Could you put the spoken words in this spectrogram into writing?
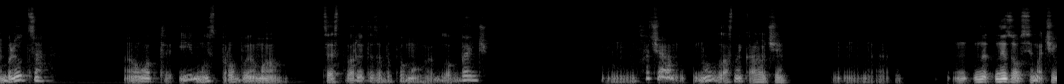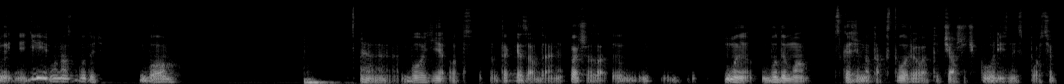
блюдце. От, і ми спробуємо це створити за допомогою Blockbench. Хоча, ну, власне кажучи, не- не зовсім очевидні дії у нас будуть, бо, е, бо є от таке завдання. Перше, ми будемо, скажімо так, створювати чашечку у різний спосіб.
